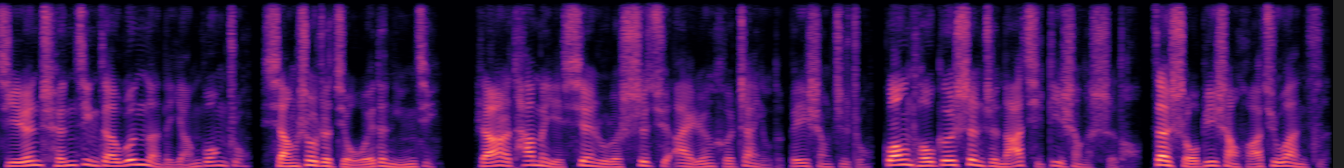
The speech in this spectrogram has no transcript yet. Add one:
几人沉浸在温暖的阳光中，享受着久违的宁静。然而，他们也陷入了失去爱人和战友的悲伤之中。光头哥甚至拿起地上的石头，在手臂上划去万字。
